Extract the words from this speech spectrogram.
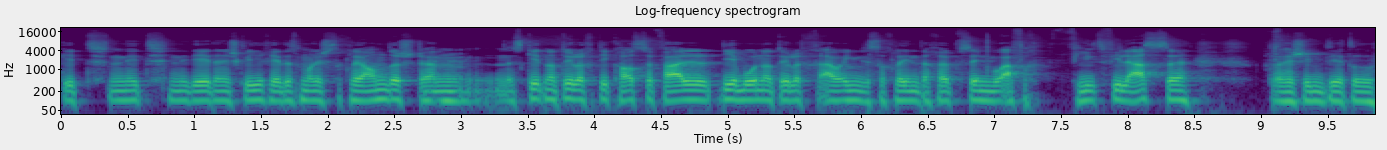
gibt nicht, nicht jeder ist gleich, jedes Mal ist es ein bisschen anders. Ähm, Es gibt natürlich die Kassenfälle, die, die natürlich auch irgendwie so ein bisschen in den Köpfen sind, die einfach viel zu viel essen. Da hast du irgendwie den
